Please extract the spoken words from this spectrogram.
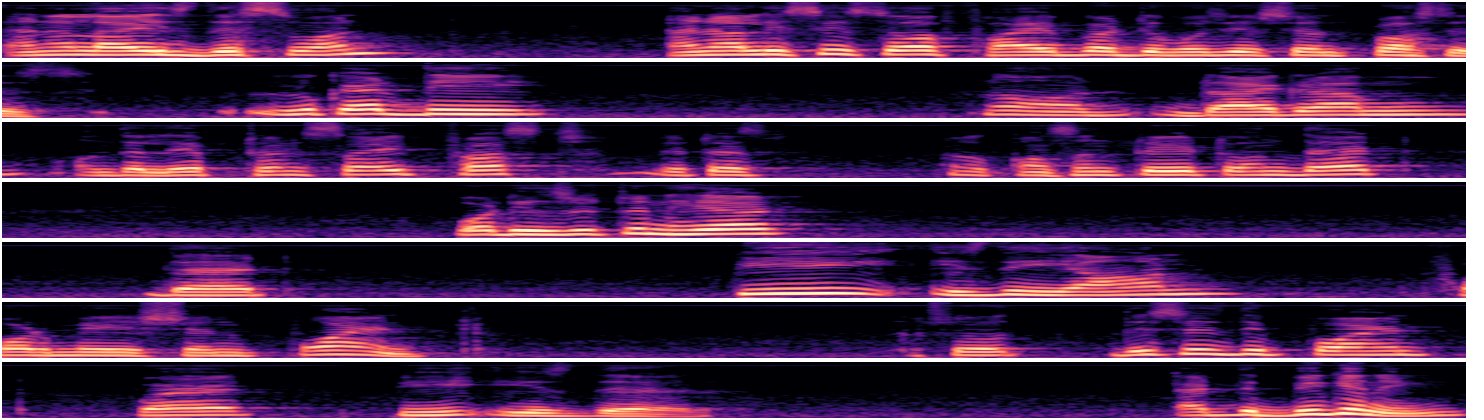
analyze this one analysis of fiber deposition process. Look at the diagram on the left hand side first let us uh, concentrate on that. What is written here that P is the yarn formation point. So, this is the point where P is there. At the beginning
